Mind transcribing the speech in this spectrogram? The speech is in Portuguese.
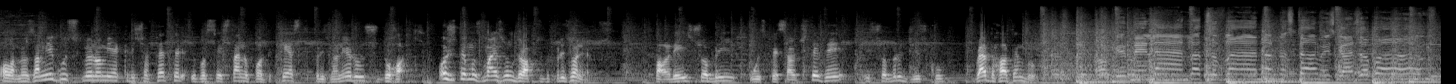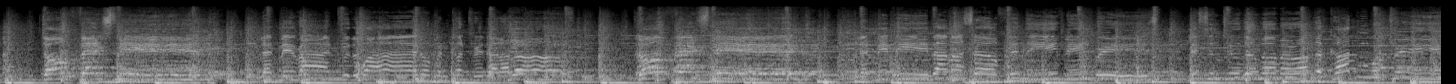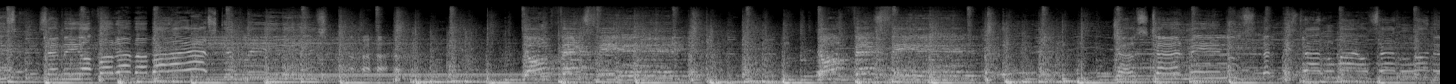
Olá, meus amigos. Meu nome é Christian Fetter e você está no podcast Prisioneiros do Rock. Hoje temos mais um Drops do Prisioneiros. Falarei sobre o especial de TV e sobre o disco Red Hot and Blue.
